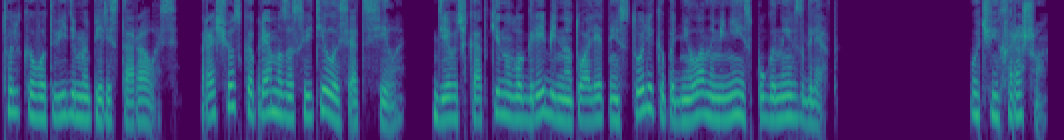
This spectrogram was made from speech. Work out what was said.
Только вот, видимо, перестаралась. Расческа прямо засветилась от силы, Девочка откинула гребень на туалетный столик и подняла на меня испуганный взгляд. «Очень хорошо».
